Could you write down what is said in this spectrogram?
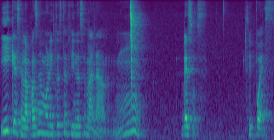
y que se la pasen bonito este fin de semana. Besos. Sí, pues.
